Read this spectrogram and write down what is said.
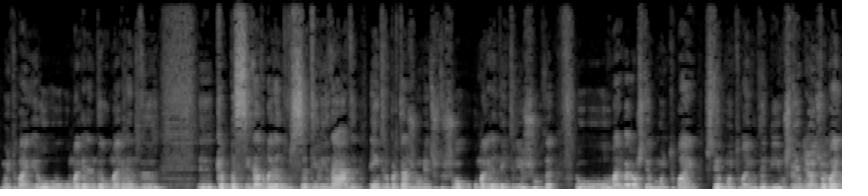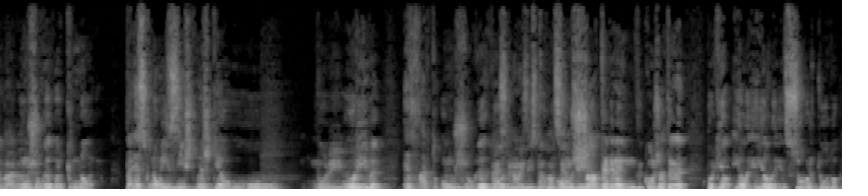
muito bem. Uma grande, uma grande eh, capacidade, uma grande versatilidade em interpretar os momentos do jogo, uma grande entreajuda. O, o Romário Barão esteve muito bem, esteve muito bem o Danilo, esteve muito bem um jogador que não parece que não existe, mas que é o, o Uribe. O Uribe é de facto um jogador que não existe no com J grande, com J grande. Porque ele, ele, ele, sobretudo,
